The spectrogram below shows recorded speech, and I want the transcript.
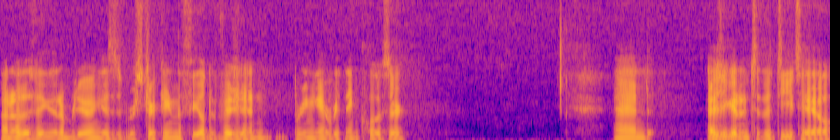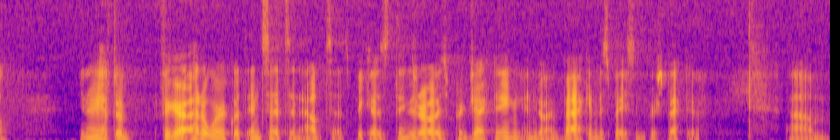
another thing that I'm doing is restricting the field of vision, bringing everything closer. And as you get into the detail, you know, you have to figure out how to work with insets and outsets because things are always projecting and going back into space and perspective. Um,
